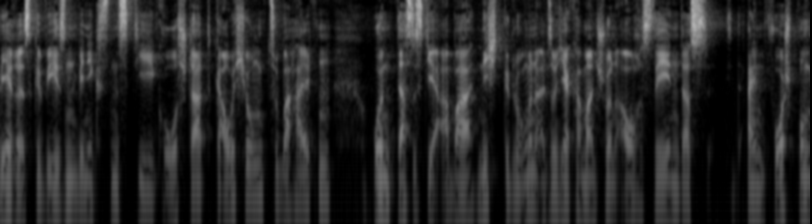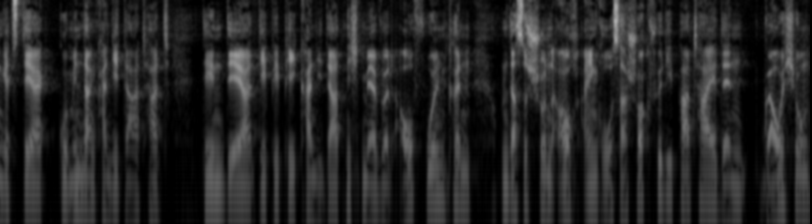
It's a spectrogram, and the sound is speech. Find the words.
wäre es gewesen, wenigstens die Großstadt Gauchung zu behalten. Und das ist ihr aber nicht gelungen. Also hier kann man schon auch sehen, dass ein Vorsprung jetzt der Gurmindan-Kandidat hat, den der DPP-Kandidat nicht mehr wird aufholen können. Und das ist schon auch ein großer Schock für die Partei, denn Gauchung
